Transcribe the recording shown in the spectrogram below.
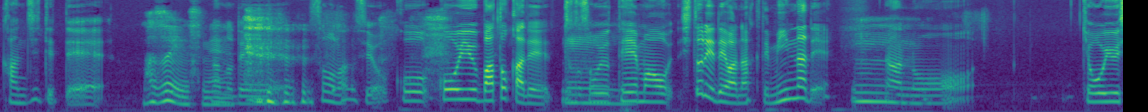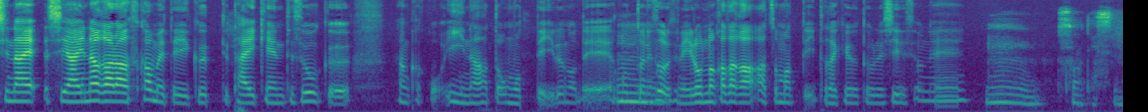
感じてて、まずいですね。なので そうなんですよこうこういう場とかでちょっとそういうテーマを一人ではなくてみんなで、うん、あの共有しないし合いながら深めていくっていう体験ってすごくなんかこういいなと思っているので本当にそうですね、いろんな方が集まっていただけると嬉しいですよね。うん、そうですね。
